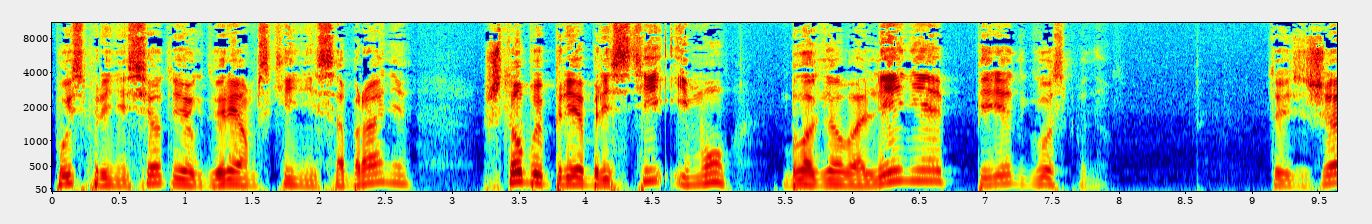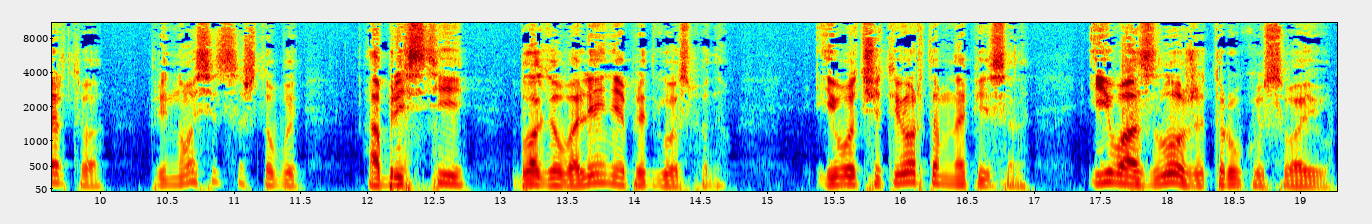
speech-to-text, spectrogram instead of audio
пусть принесет ее к дверям скини собрания, чтобы приобрести ему благоволение перед Господом. То есть жертва приносится, чтобы обрести благоволение пред Господом. И вот в четвертом написано, и возложит руку свою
